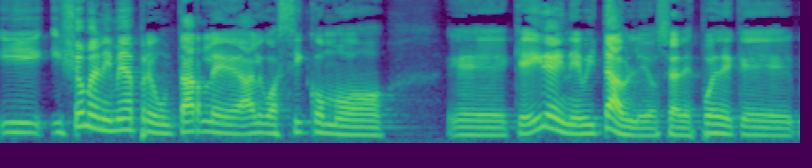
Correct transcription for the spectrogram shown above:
y yo me animé a preguntarle algo así como eh, que era inevitable, o sea, después de que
